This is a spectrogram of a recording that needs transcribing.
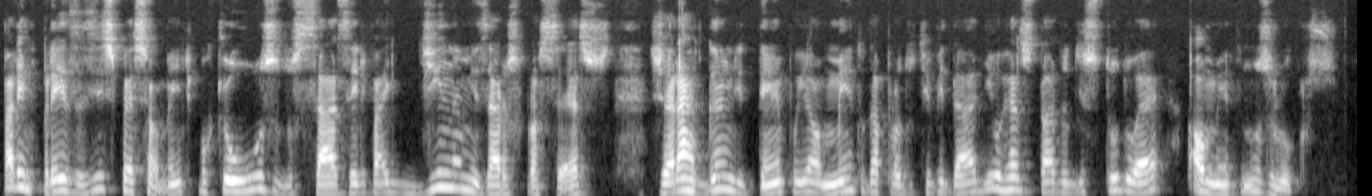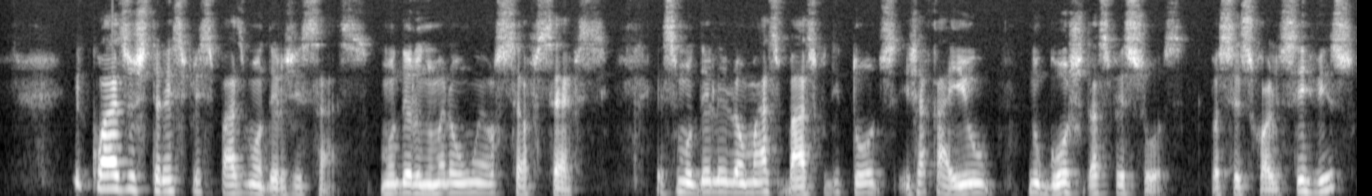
Para empresas, especialmente porque o uso do SaaS ele vai dinamizar os processos, gerar ganho de tempo e aumento da produtividade, e o resultado disso tudo é aumento nos lucros. E quais os três principais modelos de SaaS? O modelo número um é o self-service. Esse modelo é o mais básico de todos e já caiu no gosto das pessoas. Você escolhe o serviço,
